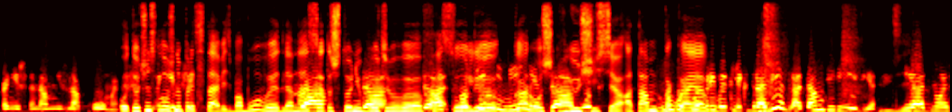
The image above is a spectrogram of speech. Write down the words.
конечно, нам не знакомы. это очень сложно если... представить. Бобовые для нас да, это что-нибудь да, фасоль, да. менее, горошек да, вьющийся, вот, а там ну, такая... Вот мы привыкли к траве, да, а там деревья. И одно из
